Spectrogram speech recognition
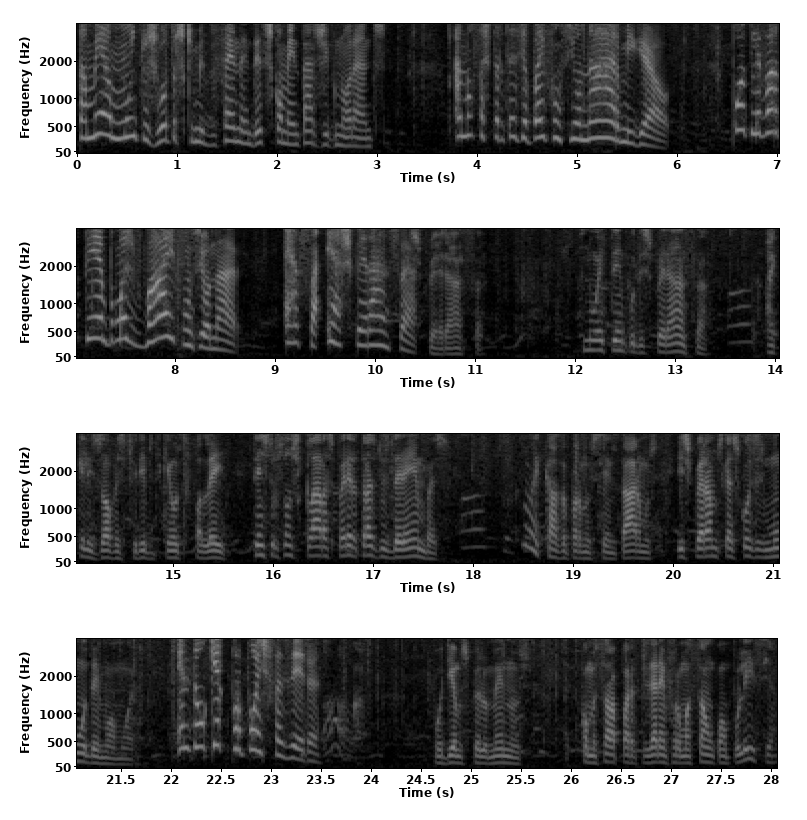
também há muitos outros que me defendem desses comentários ignorantes. A nossa estratégia vai funcionar, Miguel. Pode levar tempo, mas vai funcionar. Essa é a esperança. Esperança. Não é tempo de esperança. Aqueles jovens terríveis de quem eu te falei têm instruções claras para ir atrás dos derembas. Não é caso para nos sentarmos e esperarmos que as coisas mudem, meu amor. Então o que é que propões fazer? Podíamos, pelo menos, começar a partilhar a informação com a polícia.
